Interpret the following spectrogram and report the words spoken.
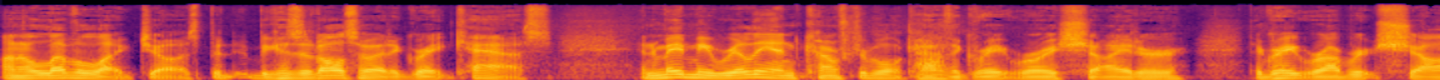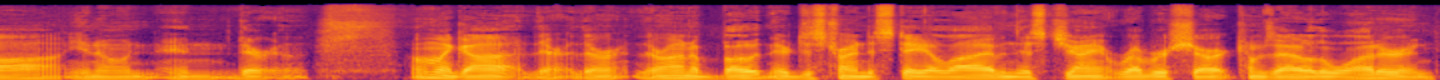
on a level like Jaws, but because it also had a great cast. And it made me really uncomfortable. God, the great Roy Scheider, the great Robert Shaw, you know, and, and they're, oh my God, they're, they're, they're on a boat and they're just trying to stay alive and this giant rubber shark comes out of the water. And,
